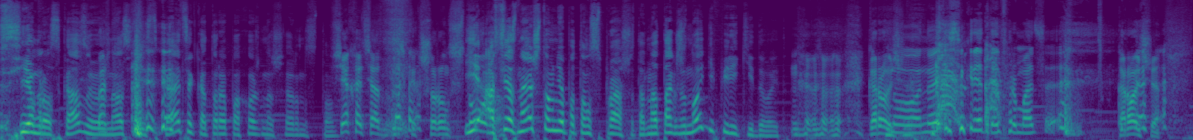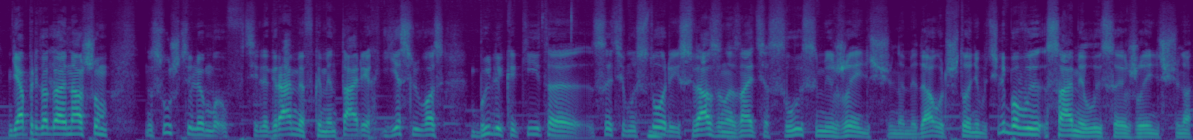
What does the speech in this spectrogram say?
Всем рассказываю, у нас есть Катя, которая похожа на Шерон Стоун. Все хотят быть как Шарон И, Стоун. а все знаешь, что мне потом спрашивают? Она также ноги перекидывает? Короче, но это секретная информация. Короче, я предлагаю нашим слушателям в Телеграме, в комментариях, если у вас были какие-то с этим истории связаны, знаете, с лысыми женщинами, да, вот что-нибудь, либо вы сами лысая женщина,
